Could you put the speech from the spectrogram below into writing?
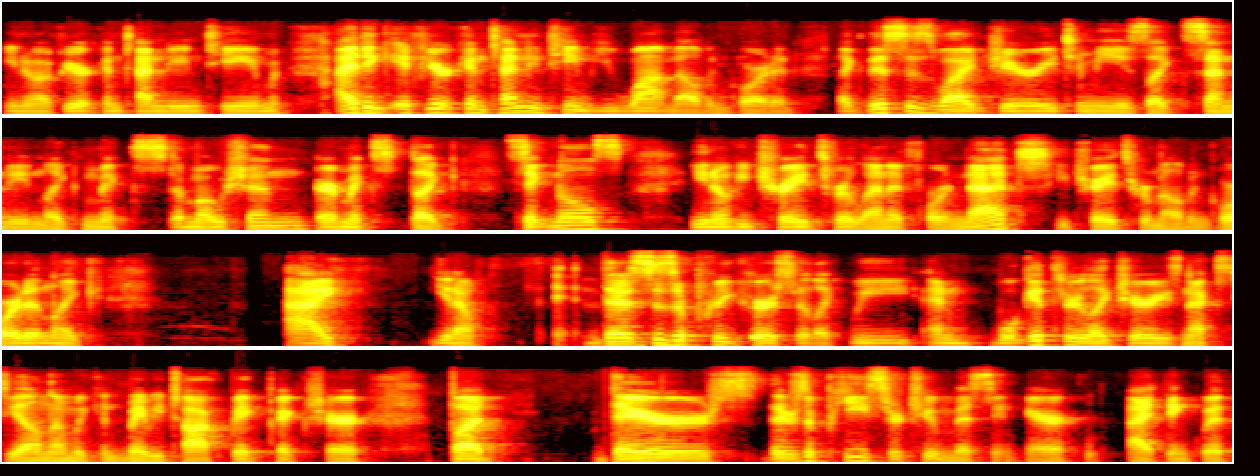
You know, if you're a contending team, I think if you're a contending team, you want Melvin Gordon. Like this is why Jerry to me is like sending like mixed emotion or mixed like signals. You know, he trades for Leonard Fournette, he trades for Melvin Gordon. Like I, you know, this is a precursor. Like we, and we'll get through like Jerry's next deal, and then we can maybe talk big picture. But there's there's a piece or two missing here. I think with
